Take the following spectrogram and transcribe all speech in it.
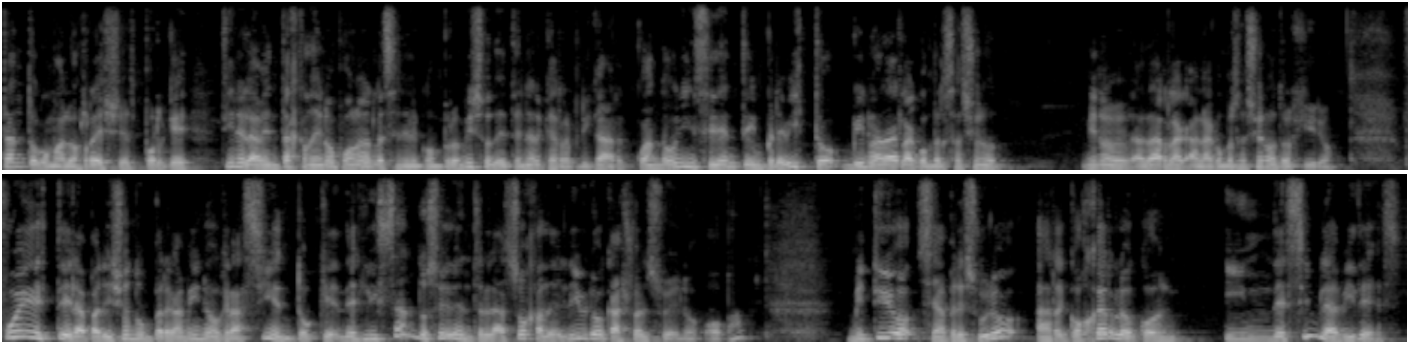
tanto como a los reyes, porque tiene la ventaja de no ponerles en el compromiso de tener que replicar, cuando un incidente imprevisto vino a dar la conversación vino a dar a la conversación otro giro. Fue este la aparición de un pergamino grasiento que, deslizándose de entre las hojas del libro, cayó al suelo. Opa. Mi tío se apresuró a recogerlo con indecible avidez.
